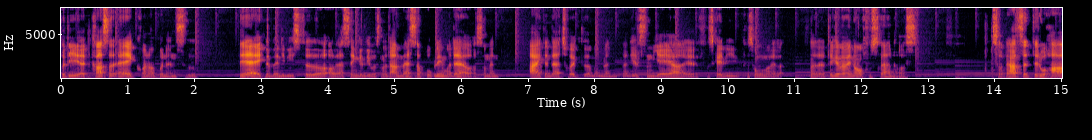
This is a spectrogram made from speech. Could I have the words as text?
Fordi at græsset er ikke grønnere på den anden side. Det er ikke nødvendigvis federe at være single og sådan noget. Der er masser af problemer der, og så man har ikke den der tryghed, og man, man, man hele tiden jager øh, forskellige personer. Eller sådan noget. Det kan være enormt frustrerende også. Så værdsæt det, du har,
